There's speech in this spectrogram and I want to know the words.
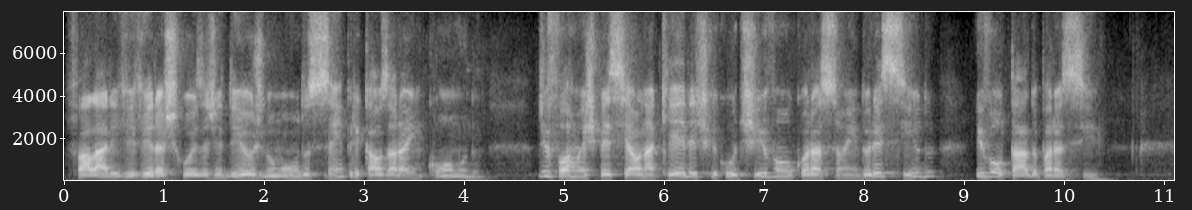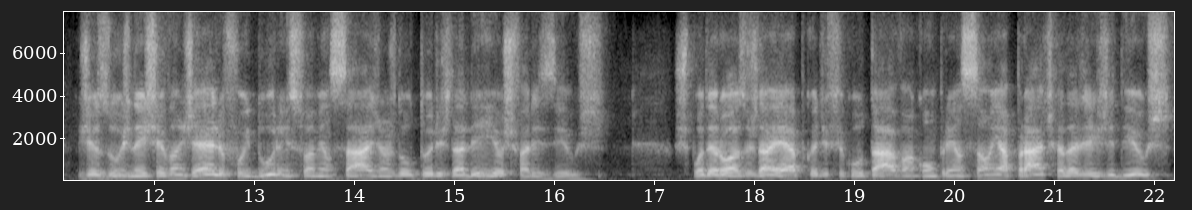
Falar e viver as coisas de Deus no mundo sempre causará incômodo, de forma especial naqueles que cultivam o coração endurecido e voltado para si. Jesus, neste evangelho, foi duro em sua mensagem aos doutores da lei e aos fariseus. Os poderosos da época dificultavam a compreensão e a prática das leis de Deus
